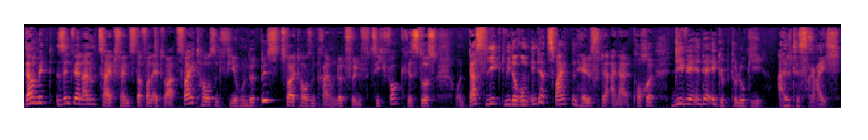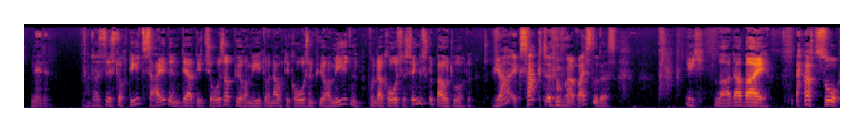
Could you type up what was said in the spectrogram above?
Damit sind wir in einem Zeitfenster von etwa 2400 bis 2350 vor Christus. Und das liegt wiederum in der zweiten Hälfte einer Epoche, die wir in der Ägyptologie Altes Reich nennen. Das ist doch die Zeit, in der die Djoser-Pyramide und auch die großen Pyramiden und der große Sphinx gebaut wurde. Ja, exakt. Woher weißt du das? Ich war dabei. Ach so,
